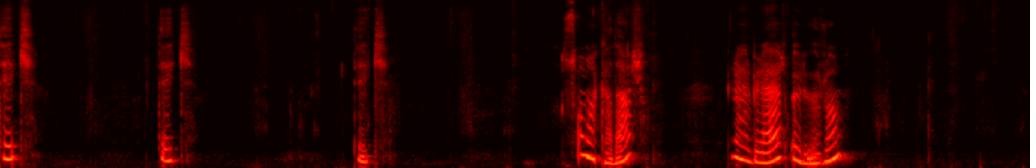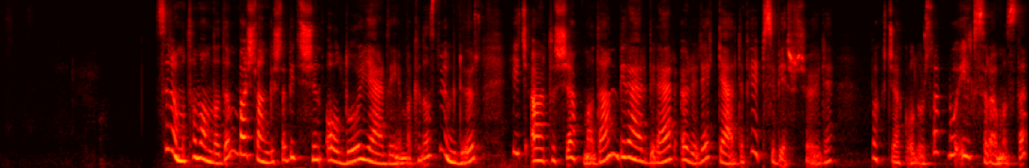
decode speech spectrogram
tek tek tek sona kadar birer birer örüyorum. Sıramı tamamladım. Başlangıçta bitişin olduğu yerdeyim. Bakınız dümdüz hiç artış yapmadan birer birer örerek geldim. Hepsi bir şöyle bakacak olursak bu ilk sıramızda.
